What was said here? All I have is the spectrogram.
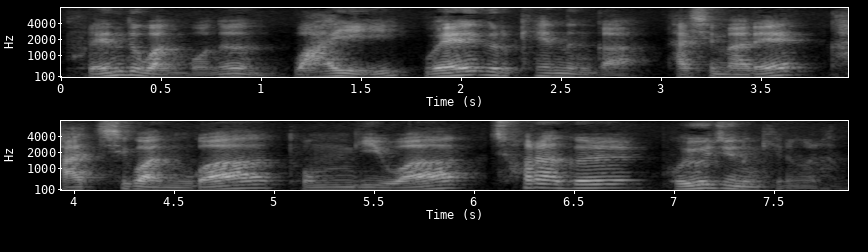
브랜드 광고는 why, 왜 그렇게 했는가, 다시 말해 가치관과 동기와 철학을 보여주는 기능을 합니다.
